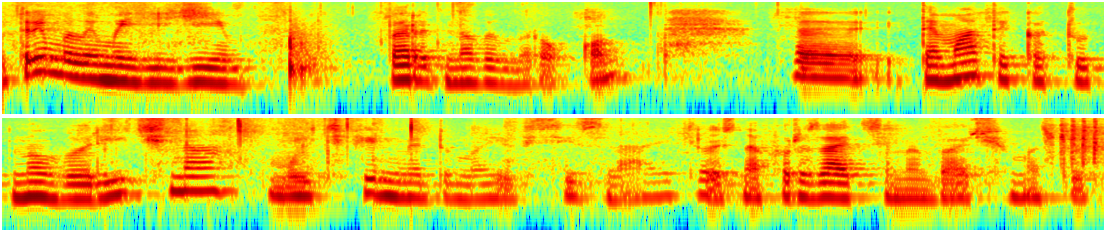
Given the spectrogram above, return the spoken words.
Отримали ми її перед Новим роком. Е, Тематика тут новорічна. Мультфільм, я думаю, всі знають. Ось на форзаці ми бачимо тут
